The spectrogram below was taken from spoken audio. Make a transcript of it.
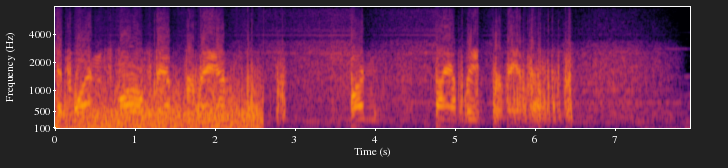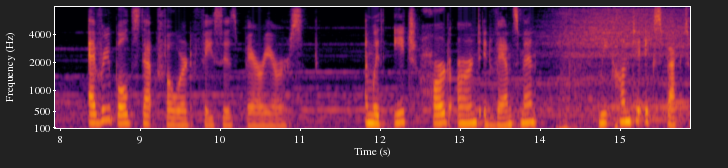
It's one small step for man, one giant leap for mankind. Every bold step forward faces barriers. And with each hard earned advancement, we come to expect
